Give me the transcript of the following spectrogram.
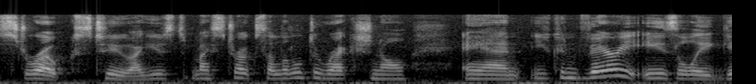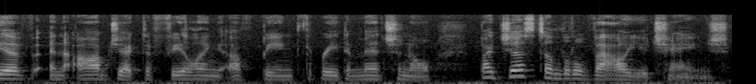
strokes too. I used my strokes a little directional and you can very easily give an object a feeling of being three-dimensional by just a little value change.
